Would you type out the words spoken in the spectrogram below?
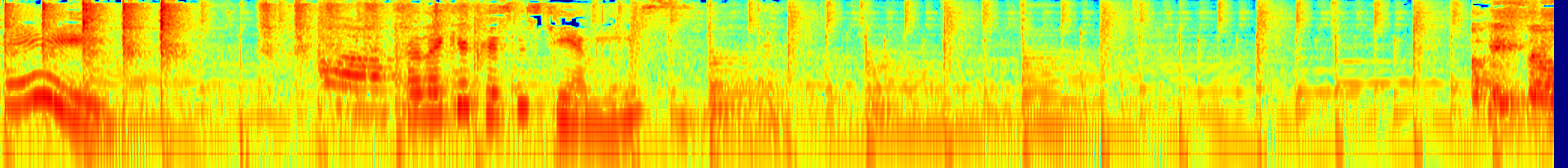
Hey, Hello. I like your Christmas jammies. Okay, so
